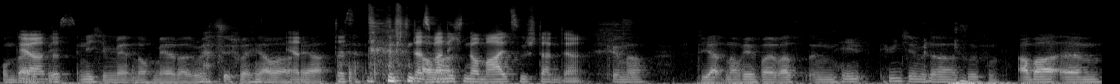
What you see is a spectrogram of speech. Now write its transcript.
um da Ja, nicht, nicht mehr, noch mehr darüber zu sprechen, aber Ja, ja, Das, das war Aber- nicht ein Normalzustand, ja. genau. Die hatten auf jeden Fall was, ein Hühnchen miteinander zu rufen. Aber ähm,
